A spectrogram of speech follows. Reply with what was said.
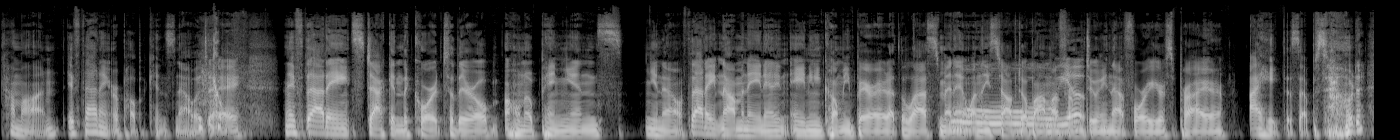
come on. If that ain't Republicans nowadays, if that ain't stacking the court to their own opinions, you know, if that ain't nominating Amy Coney Barrett at the last minute when they stopped Obama from doing that four years prior. I hate this episode.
